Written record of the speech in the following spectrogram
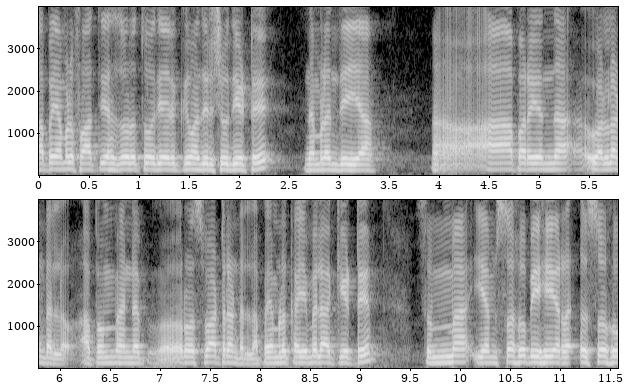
അപ്പോൾ നമ്മൾ ഫാത്തിഹ സൂറത്ത് ഓതിയതിലേക്ക് മന്തിരിച്ചൂതിയിട്ട് നമ്മൾ എന്ത് ചെയ്യുക ആ പറയുന്ന വെള്ളം ഉണ്ടല്ലോ അപ്പം എന്റെ റോസ് വാട്ടർ ഉണ്ടല്ലോ. അപ്പം നമ്മൾ കൈമലാക്കിയിട്ട് സുമ്മ യംസഹു ബിഹി റഹു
